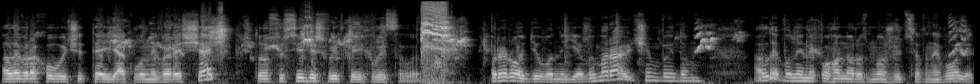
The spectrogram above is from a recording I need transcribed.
Але враховуючи те, як вони верещать, то сусіди швидко їх виселили. В природі вони є вимираючим видом, але вони непогано розмножуються в неволі.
